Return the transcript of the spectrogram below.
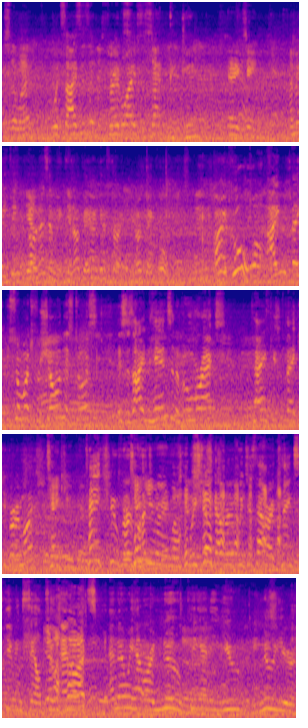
It's the what? What size is it? Thread wise? It's not 18. 18. M18? Yeah. Oh, it is M18. Okay, I guess right. Okay, cool. All right, cool. Well, Aiden, thank you so much for showing this to us. This is Aiden Hansen of Umarex. Thank you, thank you very much. Thank you. Thank you very Thank much. you very much. We just got we just had our Thanksgiving sale too, Yeah. and our, and then we have our new PNEU New Year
